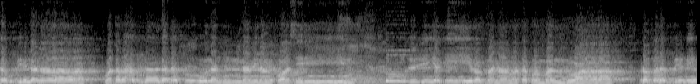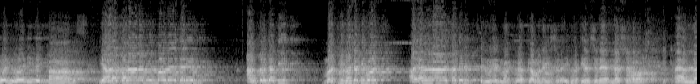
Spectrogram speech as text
تغفر لنا وترحمنا لنكونن من الخاسرين ذريتي ربنا وتقبل دعاء ربنا اغفر لي ولوالدي يا رب العالمين مولاي كريم আন্তর্জাতিক মাতৃভাষা দিবস আয় আল্লাহ তাদের রুহের মাগফিরাত কামনায় সূরা ফাতিহা সূরা ইখলাস সহ আয় আল্লাহ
